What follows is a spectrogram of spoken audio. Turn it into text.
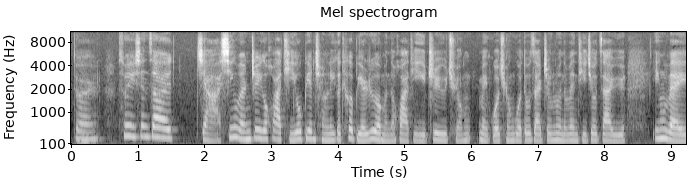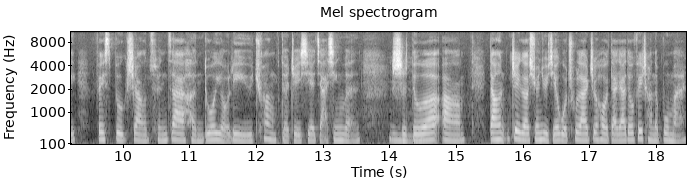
对，所以现在假新闻这个话题又变成了一个特别热门的话题，以至于全美国全国都在争论的问题就在于，因为 Facebook 上存在很多有利于 Trump 的这些假新闻，使得啊，当这个选举结果出来之后，大家都非常的不满，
